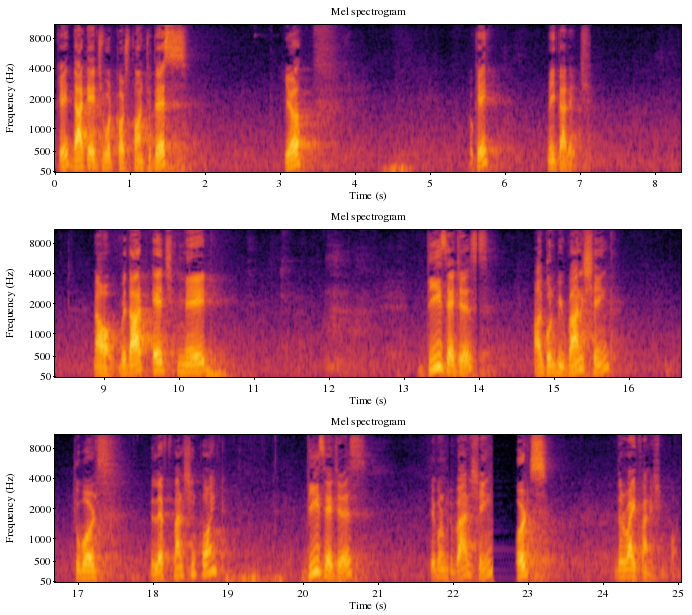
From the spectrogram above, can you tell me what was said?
Okay, that edge would correspond to this here. Okay, make that edge. Now, with that edge made, these edges are going to be vanishing towards the left vanishing point. These edges they are going to be vanishing towards the right vanishing point.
